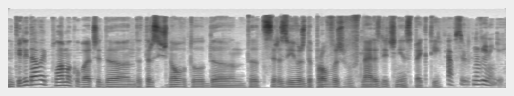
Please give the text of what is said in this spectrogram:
Не ти ли дава и пламък обаче да, да търсиш новото, да, да се развиваш, да пробваш в най-различни аспекти? Абсолютно винаги.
